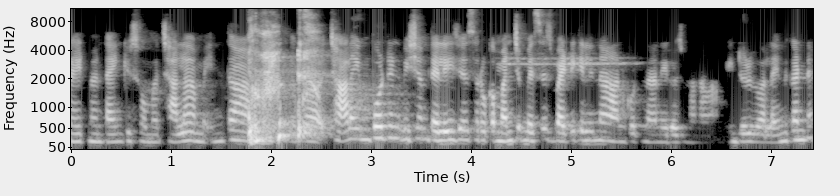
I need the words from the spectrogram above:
Right ma'am thank you so much చాలా ఇంత చాలా ఇంపార్టెంట్ విషయం తెలియజేశారు. ఒక మంచి మెసేజ్ బయటికి వెళ్ళినా అనుకుంటున్నాను ఈ రోజు మన ఇంటర్వ్యూ వల్ల. ఎందుకంటే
